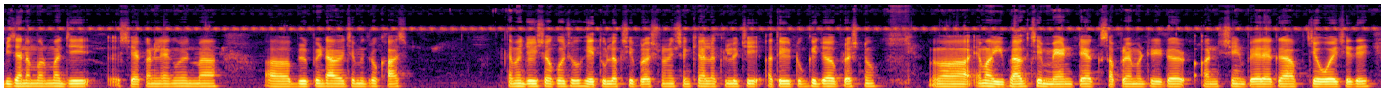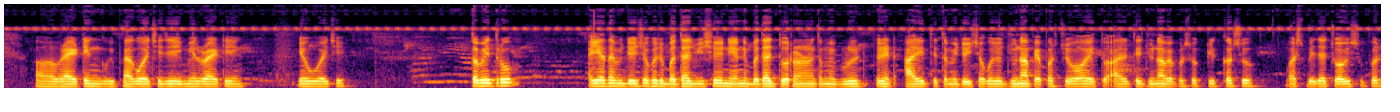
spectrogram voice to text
બીજા નંબરમાં જે સેકન્ડ લેંગ્વેજમાં બ્લુપ્રિન્ટ આવે છે મિત્રો ખાસ તમે જોઈ શકો છો, હેતુલક્ષી પ્રશ્નોની સંખ્યા લખેલું છે, અતિ ટૂંકી જવાબ પ્રશ્નો. એમાં વિભાગ છે main text supplementary reader unseen paragraph જે હોય છે તે રાઇટિંગ વિભાગ હોય છે, જે ઈમેલ રાઇટિંગ એવું હોય છે. તો મિત્રો, અહીંયા તમે જોઈ શકો છો બધા જ વિષયોની અને બધા જ ધોરણોની તમે બ્લુ પ્રિન્ટ આ રીતે તમે જોઈ શકો છો. જૂના પેપર્સ જોવા હોય તો આ રીતે જૂના પેપર્સ પર ક્લિક કરશો, વર્ષ બે હજાર ચોવીસ ઉપર,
